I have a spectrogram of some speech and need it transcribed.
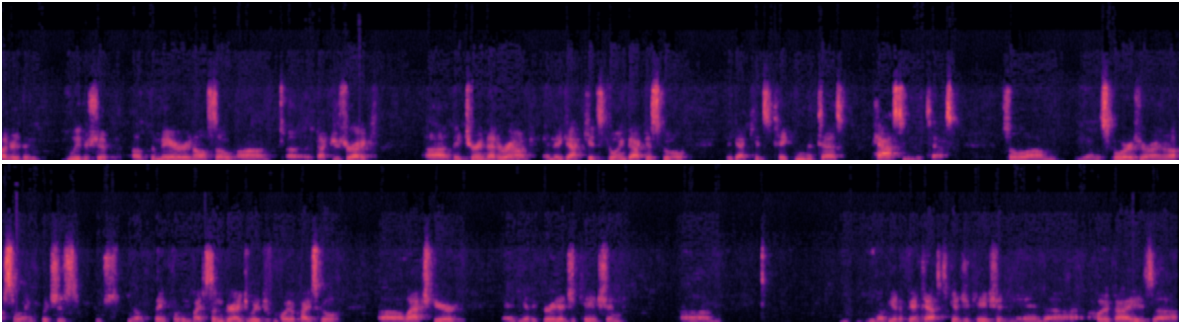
under the leadership of the mayor and also um, uh, Dr. Zrike, uh, they turned that around and they got kids going back to school. They got kids taking the test, passing the test. So um, you know the scores are on an upswing, which is which you know thankfully my son graduated from Holyoke High School uh, last year, and he had a great education. Um, you know he had a fantastic education, and uh, is uh,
